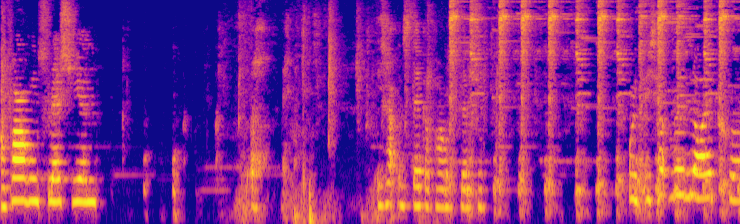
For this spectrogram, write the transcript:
Erfahrungsfläschchen. Oh. Ich habe einen Stack Erfahrungsfläschchen. Und ich habe eine Lycra.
